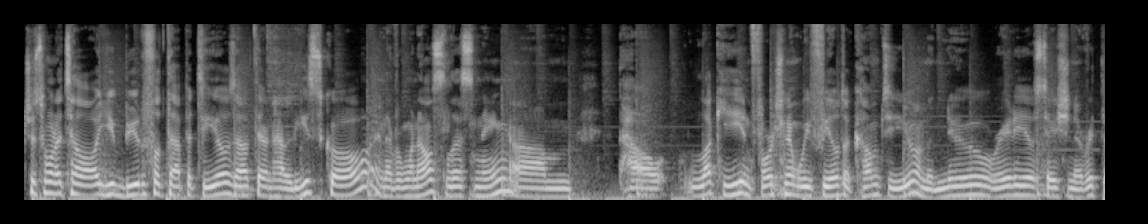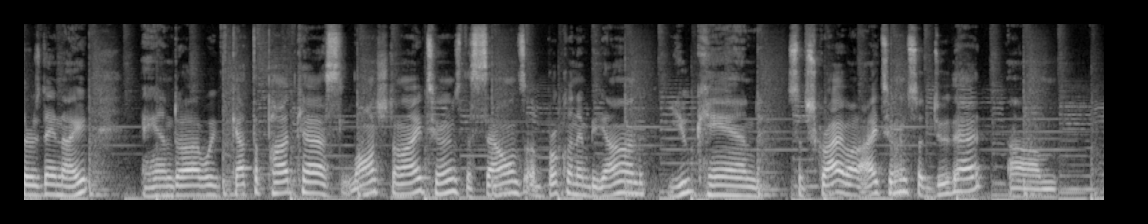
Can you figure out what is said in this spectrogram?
Just want to tell all you beautiful tapatillos out there in Jalisco and everyone else listening um, how lucky and fortunate we feel to come to you on the new radio station every Thursday night. And uh, we've got the podcast launched on iTunes, The Sounds of Brooklyn and Beyond. You can subscribe on iTunes, so do that. Um,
